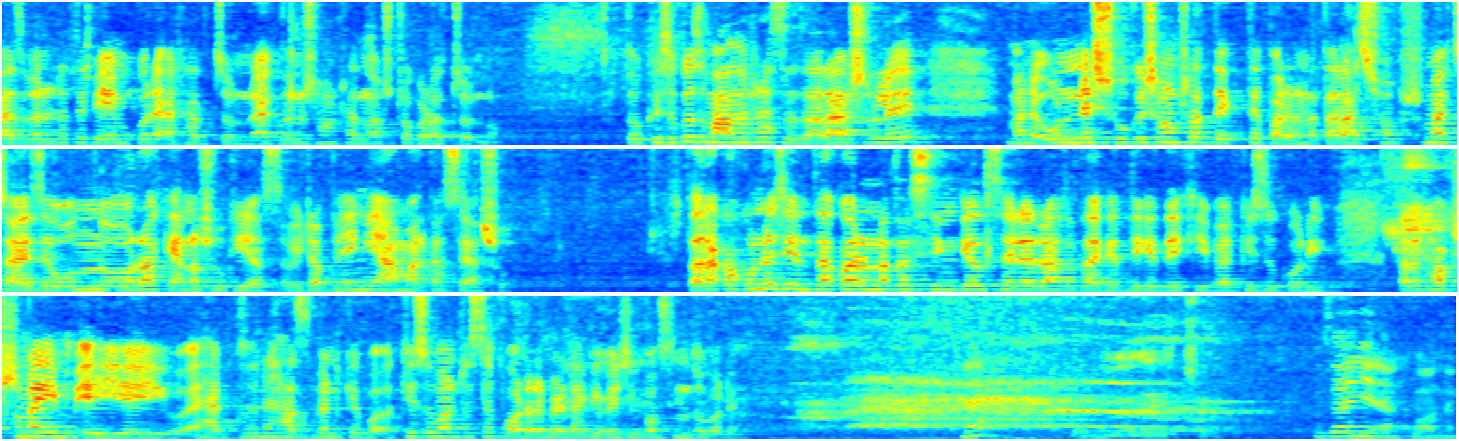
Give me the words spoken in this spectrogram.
হাজব্যান্ডের সাথে প্রেম করে আসার জন্য একজনের সংসার নষ্ট করার জন্য। তো কিছু কিছু মানুষ আছে যারা আসলে মানে অন্যের সুখী সংসার দেখতে পারে না তারা সবসময় চায় যে অন্য ওরা কেন সুখী আসে ওইটা ভেঙে আমার কাছে আসুক। তারা কখনোই চিন্তা করে না তার সিঙ্গেল ছেলেরা তাদের দিকে দেখি বা কিছু করি। তারা সবসময় এই এই একজনের হাজব্যান্ডকে কিছু মানুষ আছে পরের বেটাকে বেশি পছন্দ করে। হ্যাঁ? জানি না কোনো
